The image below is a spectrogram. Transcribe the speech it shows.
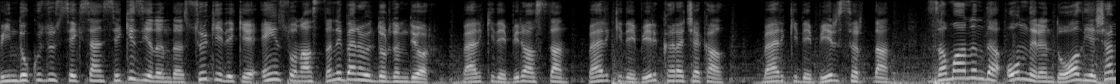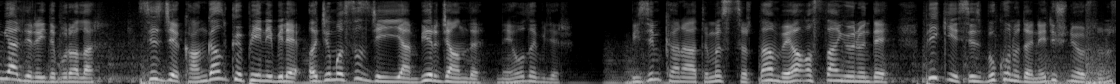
1988 yılında Söke'deki en son aslanı ben öldürdüm diyor. Belki de bir aslan, belki de bir kara çakal, belki de bir sırtlan. Zamanında onların doğal yaşam yerleriydi buralar. Sizce kangal köpeğini bile acımasızca yiyen bir canlı ne olabilir? Bizim kanaatimiz sırtlan veya aslan yönünde. Peki siz bu konuda ne düşünüyorsunuz?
